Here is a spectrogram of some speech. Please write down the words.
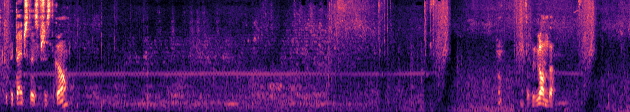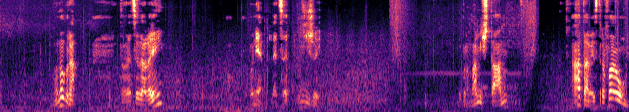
Tylko pytanie, czy to jest wszystko? Hm, no to wygląda. No dobra. To lecę dalej. Bo nie, lecę niżej. Dobra, mam iść tam. A tam jest trofeum.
